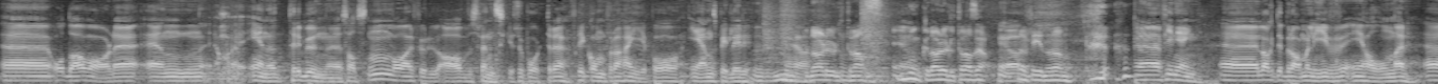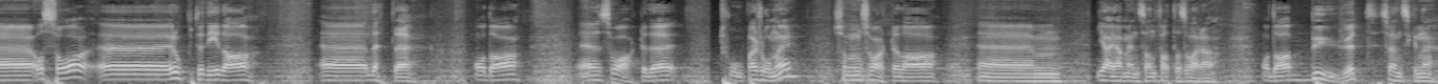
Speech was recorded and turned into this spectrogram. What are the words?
eh, og da var det en ene tribunesatsen var full av svenske supportere. For de kom for å heie på én spiller. Munkedal Ultras. Munkedal Ultras, ja. Ja. Det er fine, dem. Eh, fin gjeng. Eh, lagde bra med liv i hallen der. Eh, og så eh, ropte de da eh, dette. Og da eh, svarte det to personer, som svarte da eh, ja, ja, mens han fatta svara. Og da buet svenskene.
